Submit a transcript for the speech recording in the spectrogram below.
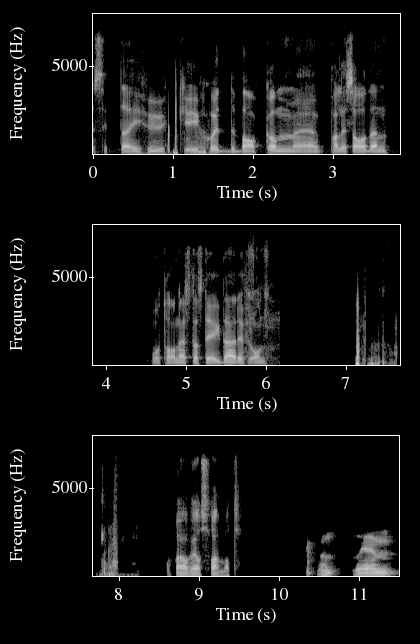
sitta i huk i skydd bakom eh, palissaden och ta nästa steg därifrån. Rör vi oss framåt. ehm,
